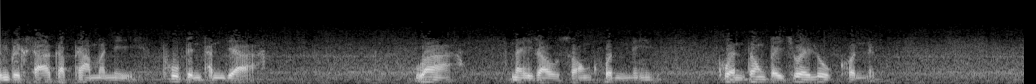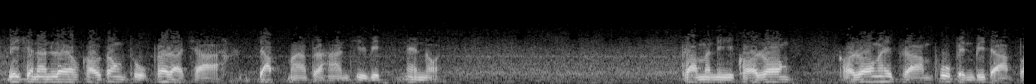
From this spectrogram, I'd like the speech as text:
จึงปรึกษากับพรามณีผู้เป็นพัญญา ว่าในเราสองคนนี้ ควรต้องไปช่วยลูกคนหนึ่งมิฉะนั้นแล้วเขาต้องถูกพระราชาจับมาประหารชีวิตแน่นอนพระมณีขอร้อง ขอร้องให้พรามผู้เป็นบิดาไป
